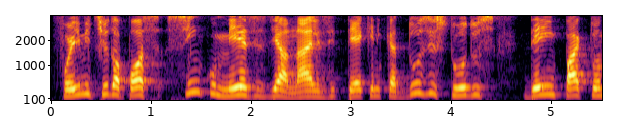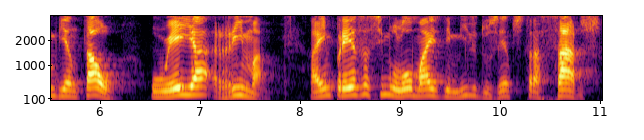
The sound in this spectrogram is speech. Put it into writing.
foi emitido após cinco meses de análise técnica dos estudos de impacto ambiental, o EIA-RIMA. A empresa simulou mais de 1.200 traçados,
